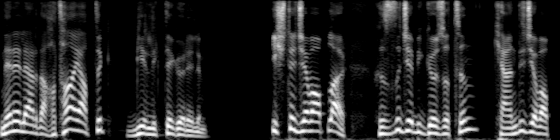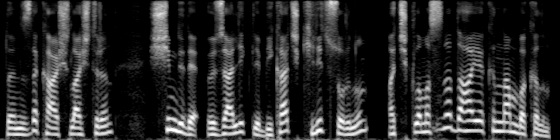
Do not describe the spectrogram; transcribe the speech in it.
nerelerde hata yaptık birlikte görelim. İşte cevaplar. Hızlıca bir göz atın, kendi cevaplarınızla karşılaştırın. Şimdi de özellikle birkaç kilit sorunun açıklamasına daha yakından bakalım.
